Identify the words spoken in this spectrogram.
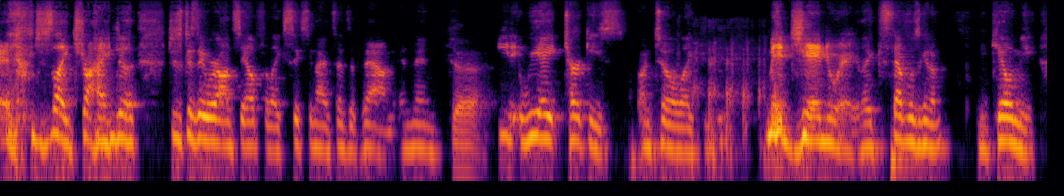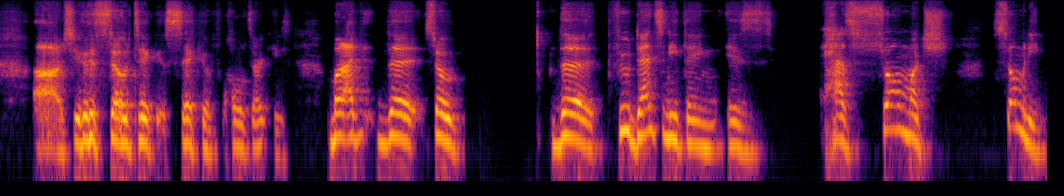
And just like trying to just because they were on sale for like 69 cents a pound and then yeah. eat, we ate turkeys until like mid-january like steph was gonna kill me. Uh, she was so tick, sick of whole turkeys. But I the so the food density thing is has so much so many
